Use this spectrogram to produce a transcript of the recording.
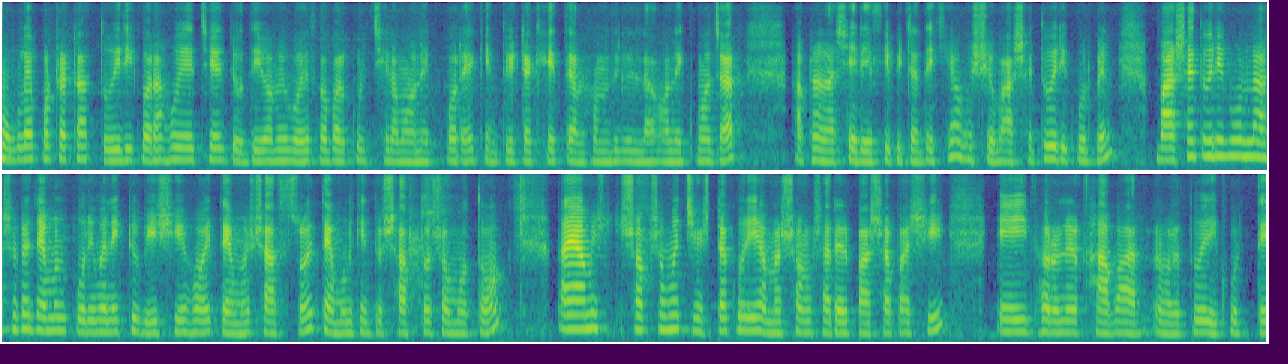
মোগলাই পটাটা তৈরি করা হয়েছে। যদিও আমি ভয়েস ওভার করছিলাম অনেক পরে, কিন্তু এটা খেতে আলহামদুলিল্লাহ অনেক মজার। আপনারা সেই রেসিপিটা দেখে অবশ্যই বাসায় তৈরি করবেন। বাসায় তৈরি করলে আসলে যেমন পরিমাণ একটু বেশি হয়, তেমন সাশ্রয়, তেমন কিন্তু স্বাস্থ্যসম্মত। তাই আমি সবসময় চেষ্টা করি আমার সংসারের পাশাপাশি এই ধরনের খাবার তৈরি করতে।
